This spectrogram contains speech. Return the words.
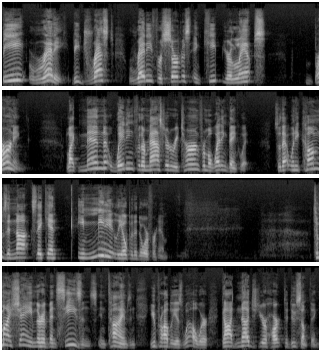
Be ready, be dressed, ready for service, and keep your lamps burning like men waiting for their master to return from a wedding banquet, so that when he comes and knocks, they can immediately open the door for him. To my shame, there have been seasons in times, and you probably as well, where God nudged your heart to do something.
